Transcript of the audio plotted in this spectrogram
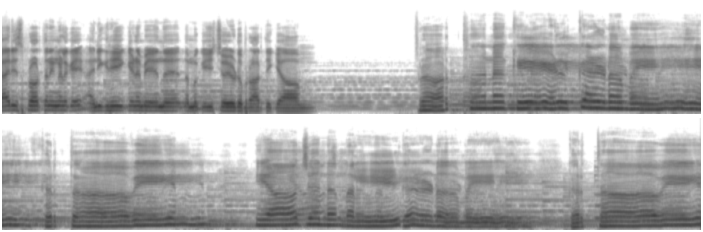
കാര്യ പ്രവർത്തനങ്ങളൊക്കെ പ്രവർത്തനങ്ങളെ അനുഗ്രഹിക്കണമേ എന്ന് നമുക്ക് ഈശോയോട് പ്രാർത്ഥിക്കാം. പ്രാർത്ഥന കേൾക്കണമേ. കർത്താവേ യാചന നൽകണമേ. കർത്താവേ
